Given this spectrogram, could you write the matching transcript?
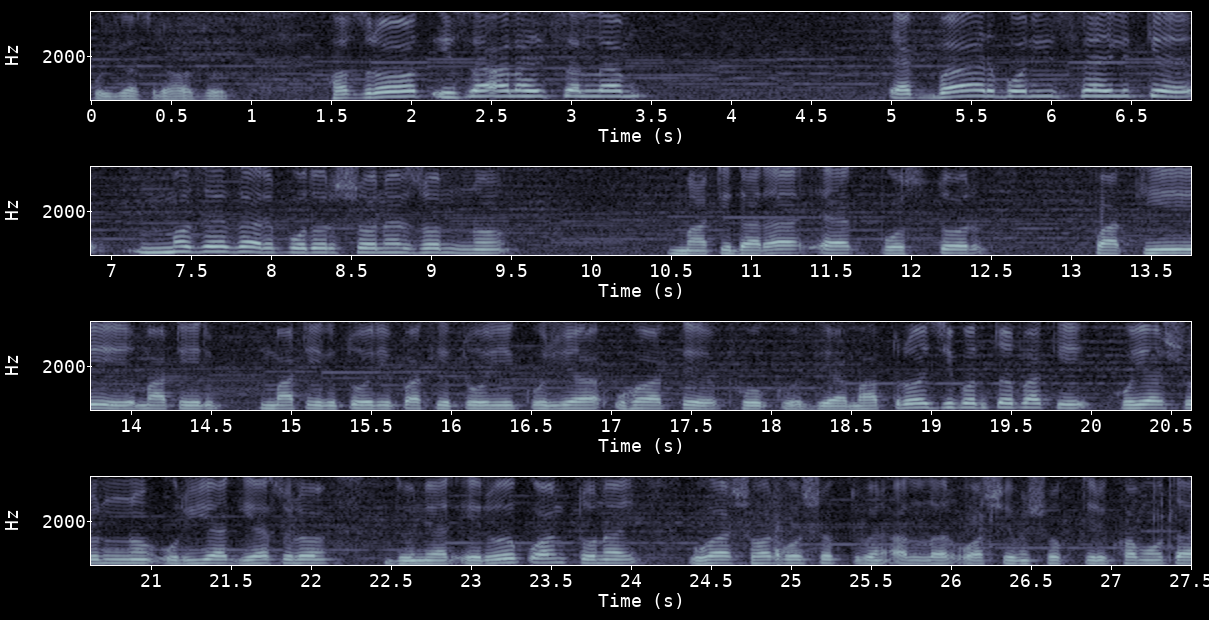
করিয়াছিল হজরত হজরত ঈসা আলাইসাল্লাম একবার বনি ইসরায়েলকে মজেজার প্রদর্শনের জন্য মাটি দ্বারা এক প্রস্তর পাখি মাটির মাটির তৈরি পাখি তৈরি করিয়া উহাতে ফুক দিয়া মাত্র জীবন্ত পাখি হইয়া শূন্য উড়িয়া গিয়াছিল। দুনিয়ার এরূপ অন্ত নাই। উহা সর্বশক্তিমান, আল্লাহর অসীম শক্তির ক্ষমতা।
